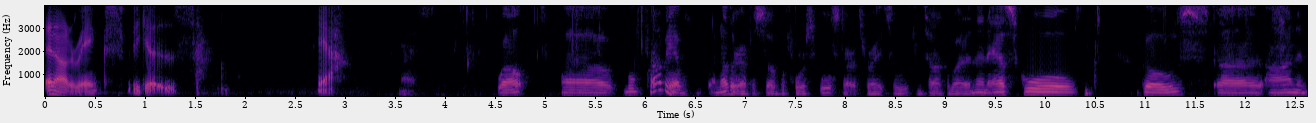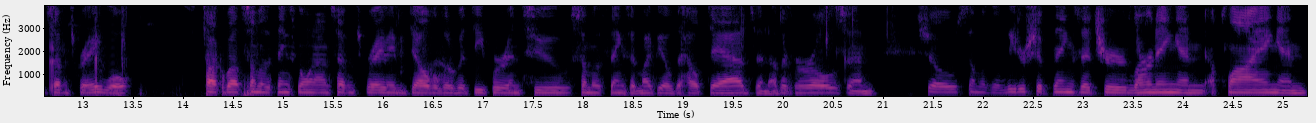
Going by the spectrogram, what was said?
in Outer Banks because yeah. Nice. Well, uh, we'll probably have another episode before school starts, right? So we can talk about it. And then as school goes uh, on in seventh grade, we'll talk about some of the things going on in seventh grade. Maybe delve a little bit deeper into some of the things that might be able to help dads and other girls, and show some of the leadership things that you're learning and applying, and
